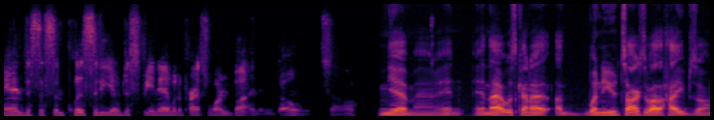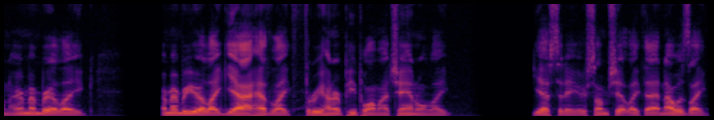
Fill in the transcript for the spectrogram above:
and just the simplicity of just being able to press one button and going. So Yeah, man, and and that was kind of uh, when you talked about hype zone. I remember like, I remember you were like, yeah, I had like 300 people on my channel like yesterday or some shit like that, and I was like,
